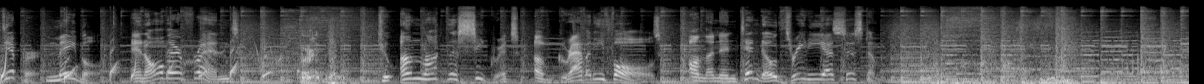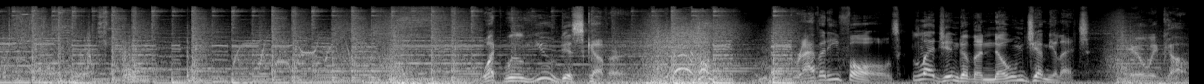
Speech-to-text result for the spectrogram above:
Dipper, Mabel, and all their friends to unlock the secrets of Gravity Falls on the Nintendo 3DS system. What will you discover? Gravity Falls, Legend of the Gnome Gemulet. Here we go.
